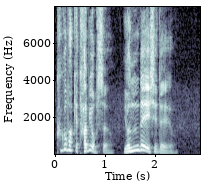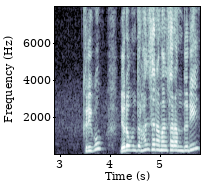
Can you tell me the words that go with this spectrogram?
그거밖에 답이 없어요. 연대의 시대예요. 그리고 여러분들 한 사람 한 사람들이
